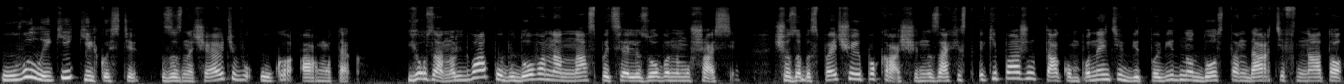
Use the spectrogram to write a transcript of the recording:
у великій кількості, зазначають в Укрармотек. Юрза 02 побудована на спеціалізованому шасі, що забезпечує покращений захист екіпажу та компонентів відповідно до стандартів НАТО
